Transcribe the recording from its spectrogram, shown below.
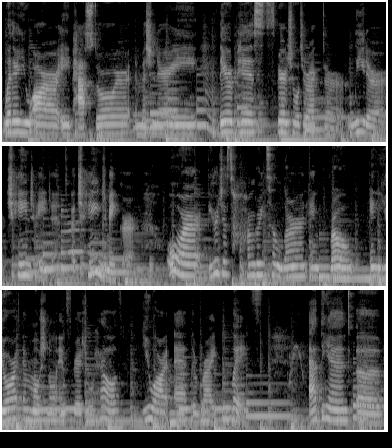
whether you are a pastor, a missionary, therapist, spiritual director, leader, change agent, a change maker, or you're just hungry to learn and grow in your emotional and spiritual health, you are at the right place. At the end of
